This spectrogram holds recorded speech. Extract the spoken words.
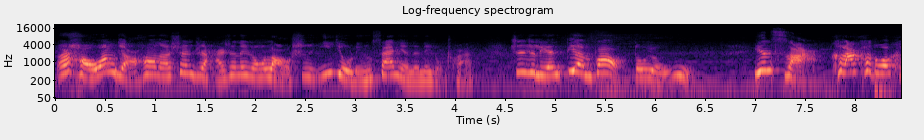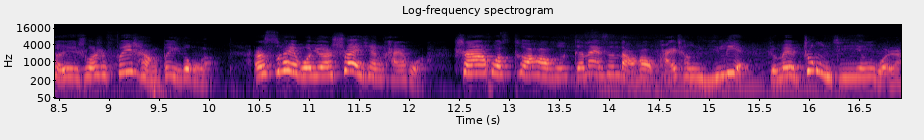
而好望角号呢，甚至还是那种老式1903年的那种船，甚至连电报都有误。因此啊，克拉克多可以说是非常被动了，而斯佩伯爵率先开火。沙恩霍斯特号和格奈森岛号排成一列，准备重击英国人。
